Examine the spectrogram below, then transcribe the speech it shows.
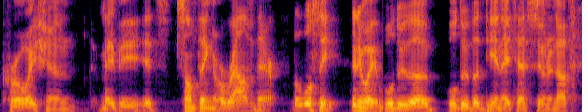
Croatian, maybe it's something around there. But we'll see. Anyway, we'll do the we'll do the DNA test soon enough.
